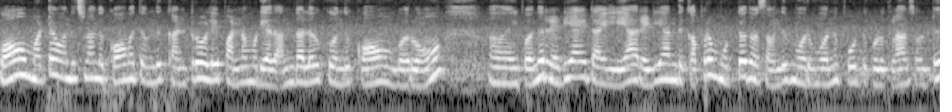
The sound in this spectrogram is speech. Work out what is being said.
கோவம் மட்டும் வந்துச்சுன்னா அந்த கோவத்தை வந்து கண்ட்ரோலே பண்ண முடியாது. அந்த அளவுக்கு வந்து கோவம் வரும். இப்போ வந்து ரெடி ஆகிட்டா இல்லையா? ரெடி ஆனதுக்கப்புறம் முட்டை தோசை வந்து மொறு மொறுன்னு போட்டு கொடுக்கலான்னு சொல்லிட்டு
